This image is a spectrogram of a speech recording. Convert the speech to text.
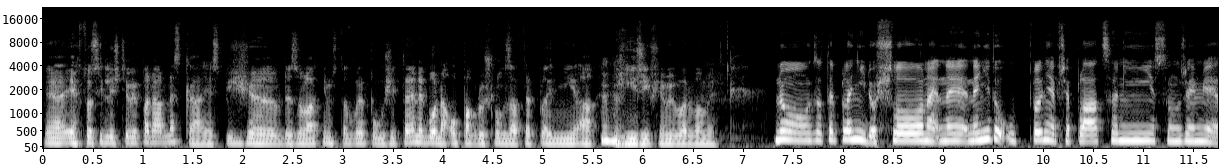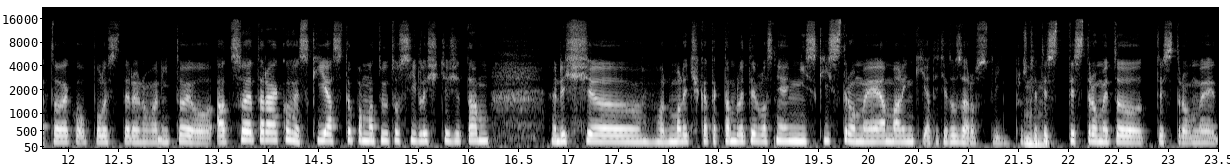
Jak to sídliště vypadá dneska? Je spíš v dezolátním stavu je použité, nebo naopak došlo k zateplení a hmm. hýří všemi barvami? No, k zateplení došlo, ne, ne, není to úplně přeplácený, samozřejmě je to jako opolystyrenovaný, to jo. A co je teda jako hezký, já si to pamatuju, to sídliště, že tam když uh, od malička, tak tam byly ty vlastně nízký stromy a malinký a teď je to zarostlý. Prostě ty, mhm. ty stromy to, ty stromy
